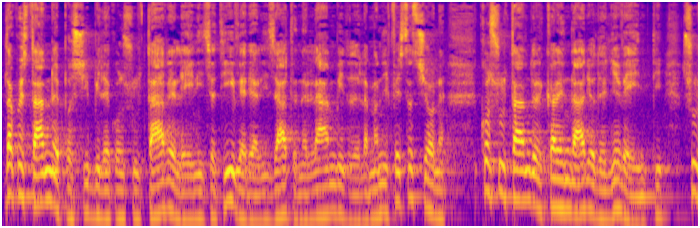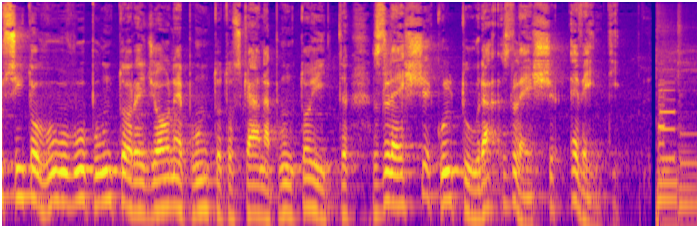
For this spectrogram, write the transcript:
Da quest'anno è possibile consultare le iniziative realizzate nell'ambito della manifestazione consultando il calendario degli eventi sul sito www.regione.toscana.it slash cultura slash eventi. thank you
